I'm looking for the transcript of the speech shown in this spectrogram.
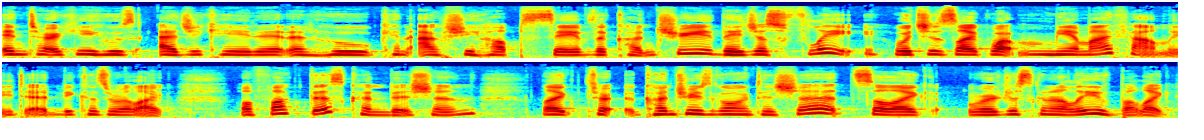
in Turkey who's educated and who can actually help save the country, they just flee, which is like what me and my family did because we're like, well, fuck this condition. Like, tur- country's going to shit. So, like, we're just going to leave. But, like,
